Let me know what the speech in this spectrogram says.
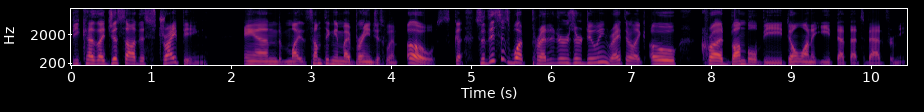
because I just saw this striping and my something in my brain just went, "Oh, skunk." So this is what predators are doing, right? They're like, "Oh crud, bumblebee, don't want to eat that. That's bad for me."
